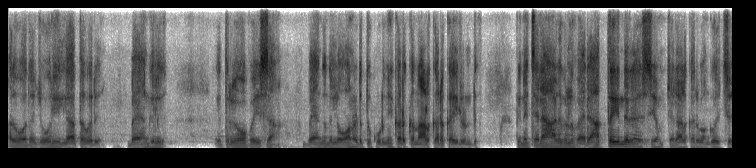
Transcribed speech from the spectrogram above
അതുപോലെ ജോലി ഇല്ലാത്തവർ ബാങ്കിൽ എത്രയോ പൈസ ബാങ്കിൽ നിന്ന് ലോൺ എടുത്ത് കുടുങ്ങിക്കിടക്കുന്ന ആൾക്കാരുടെ കയ്യിലുണ്ട്. പിന്നെ ചില ആളുകൾ വരാത്തതിന്റെ രഹസ്യം ചില ആൾക്കാർ പങ്കുവെച്ച്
